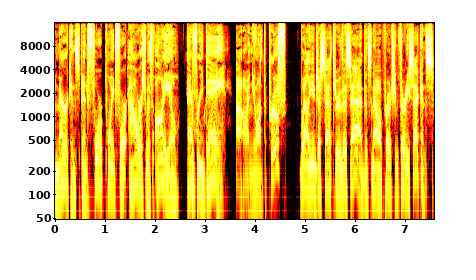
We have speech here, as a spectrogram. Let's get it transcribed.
Americans spend 4.4 hours with audio every day. Oh, and you want the proof? Well, you just sat through this ad that's now approaching 30 seconds.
